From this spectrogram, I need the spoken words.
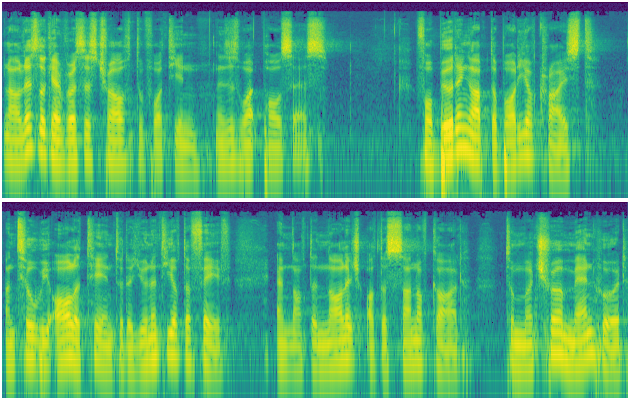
Now, let's look at verses 12 to 14. This is what Paul says For building up the body of Christ until we all attain to the unity of the faith and of the knowledge of the Son of God to mature manhood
